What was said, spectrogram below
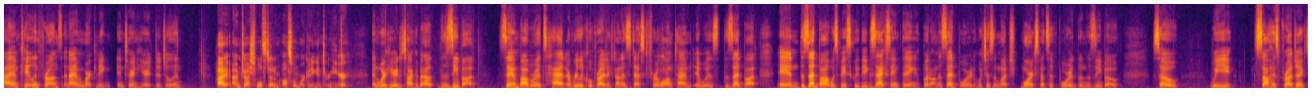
Hi, I'm Caitlin Franz, and I am a marketing intern here at Digilent. Hi, I'm Josh Wolstead. I'm also a marketing intern here. And we're here to talk about the Zybot. Sam Bobrowicz had a really cool project on his desk for a long time. It was the ZBot. And the ZBot was basically the exact same thing, but on a ZedBoard, which is a much more expensive board than the ZYBO. So we saw his project,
